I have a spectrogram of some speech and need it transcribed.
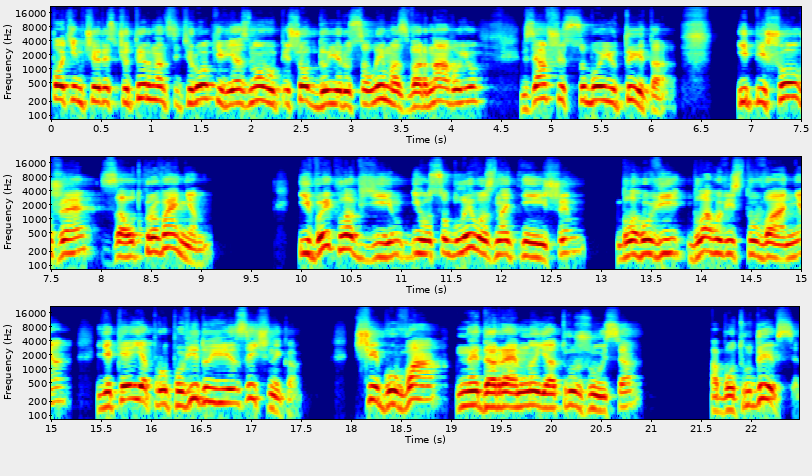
Потім, через 14 років, я знову пішов до Єрусалима з Варнавою, взявши з собою Тита. і пішов вже за откровенням, і виклав їм, і особливо знатнішим благові... благовістування, яке я проповідую язичникам. Чи, бува, недаремно я тружуся або трудився?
